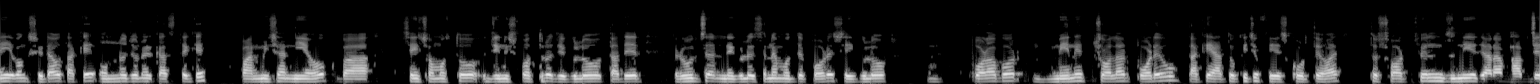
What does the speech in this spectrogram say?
নেই এবং সেটাও তাকে অন্যজনের কাছ থেকে পারমিশন নিয়ে হোক বা সেই সমস্ত জিনিসপত্র যেগুলো তাদের রুলস অ্যান্ড রেগুলেশনের মধ্যে পড়ে, সেইগুলো বরাবর মেনে চলার পরেও তাকে এত কিছু ফেস করতে হয়। তো শর্ট ফিল্মস নিয়ে যারা ভাবছে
